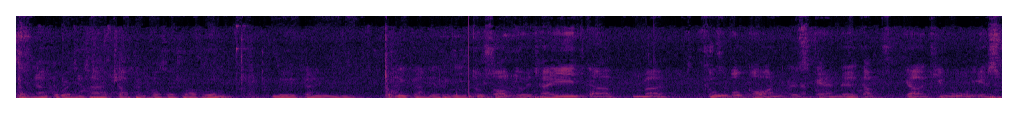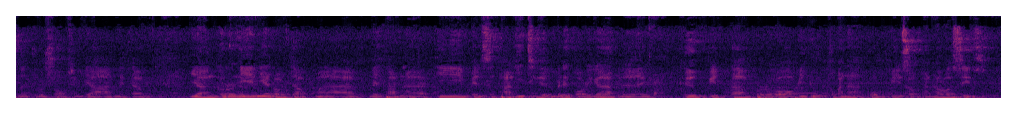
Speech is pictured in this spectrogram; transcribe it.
สำนักงานตำรวจแห่งชาติกับทางคอสชร่วมมือกันดำเนินการในเรื่องนี้ตรวจสอบโดยใช้เอ่อมาคืออุปกรณ์คือสแกนเนอร์กับเอ่อ QoS มาตรวจสอบสัญญาณนะครับ อย่างกรณีเนี้เราจับมาในฐานะที่เป็นสถานที่เถื่อนไม่ได้ขออนุญาตเลย คือปิดตามพรบวิทยุคมนาคมปี 2540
